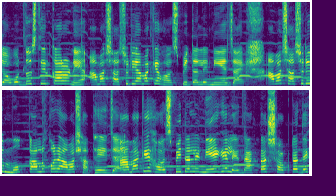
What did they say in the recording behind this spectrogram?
জবরদস্তির কারণে আমার শাশুড়ি আমাকে হসপিটালে নিয়ে যায়। আমার শাশুড়ি মুখ কালো করে আমার সাথেই যায়। আমাকে হসপিটালে নিয়ে গেলে ডাক্তার সবটা দেখে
